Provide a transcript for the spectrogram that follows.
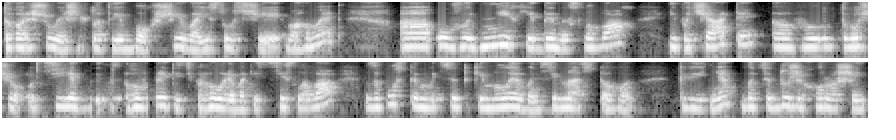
товаришуєш і хто твій Бог, Шива, Ісус чи Магомед, а у одних єдиних словах. І почати, е, тому що ці якби говорити, проговорювати ці слова, запустимо цю такий молебень 17 квітня, бо це дуже хороший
